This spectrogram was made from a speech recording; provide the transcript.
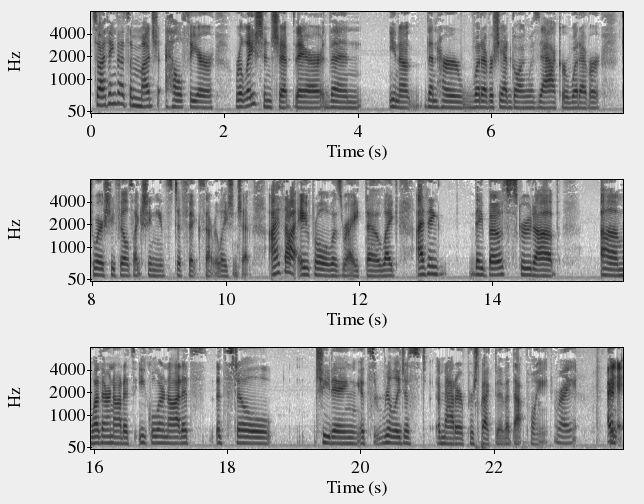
So I think that's a much healthier relationship there than you know, than her whatever she had going with Zach or whatever, to where she feels like she needs to fix that relationship. I thought April was right though. Like I think they both screwed up. Um, whether or not it's equal or not, it's it's still cheating. It's really just a matter of perspective at that point. right. I,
